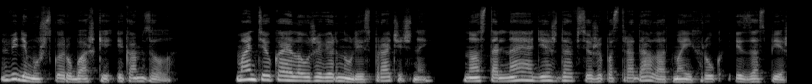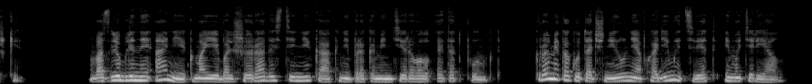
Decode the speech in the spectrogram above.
в виде мужской рубашки и камзола. Мантию Кайла уже вернули из прачечной, но остальная одежда все же пострадала от моих рук из-за спешки. Возлюбленный Ани, к моей большой радости, никак не прокомментировал этот пункт, кроме как уточнил необходимый цвет и материал.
